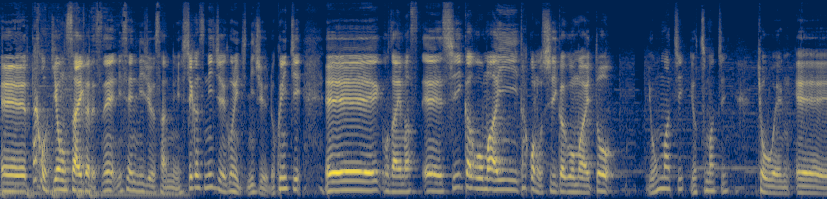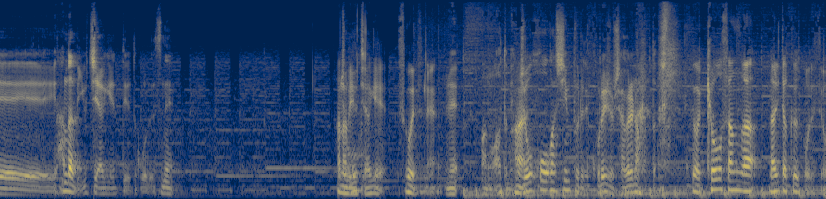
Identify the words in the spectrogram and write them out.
えー、タコ祇園祭がですね2023年7月25日26日、えーございます、えー、シーカゴ米タコのシーカゴ米と4町？4つ町？共演、えー花火打ち上げっていうところですね花火打ち上げすごいですね。ねあのあとね、はい。情報がシンプルでこれ以上喋れなかった。協賛が成田空港ですよ。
